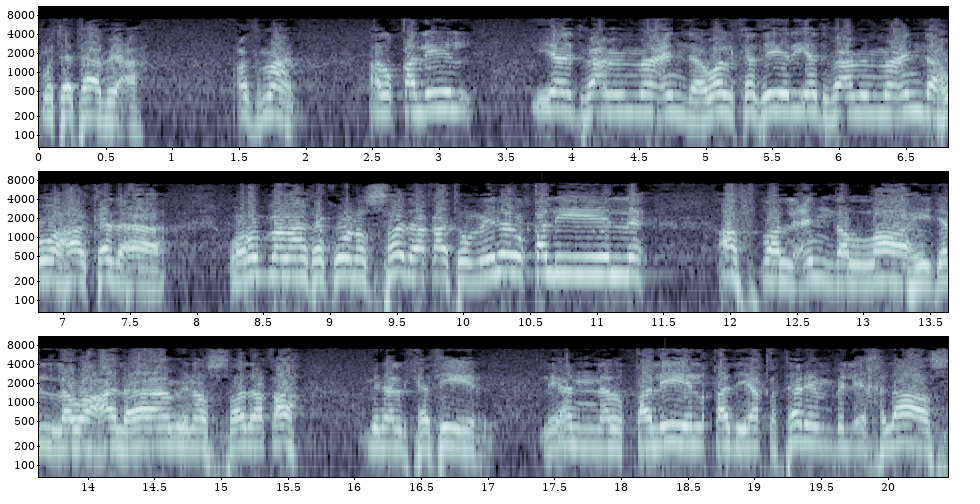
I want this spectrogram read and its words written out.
متتابعة. عثمان القليل يدفع مما عنده والكثير يدفع مما عنده وهكذا. وربما تكون الصدقة من القليل أفضل عند الله جل وعلا من الصدقة من الكثير لأن القليل قد يقترن بالإخلاص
